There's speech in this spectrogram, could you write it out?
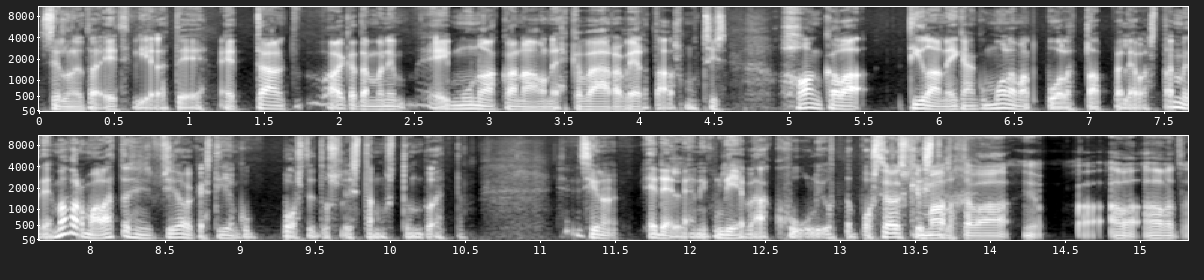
sellainen, jota et vielä tee. Tämä on nyt aika tämmöinen, ei munakana on ehkä väärä vertaus, mutta siis hankala tilanne, ikään kuin molemmat puolet tappelee vastaan. En Mä, mä varmaan laittaisin siis oikeasti jonkun postituslista, musta tuntuu, että siinä on edelleen niin kuin lievää kuuliutta Se olisikin mahtavaa avata,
